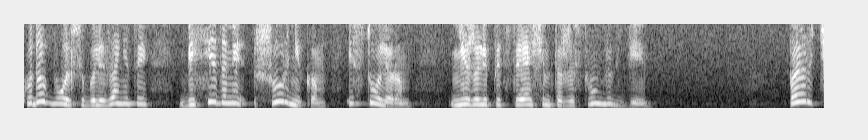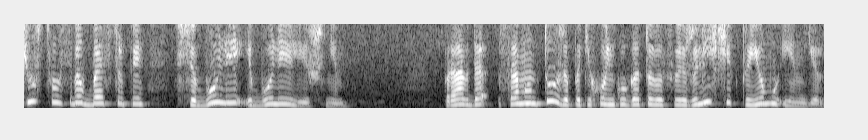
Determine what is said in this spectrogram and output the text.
куда больше были заняты беседами с Шорником и Столером, нежели предстоящим торжеством любви. Пэр чувствовал себя в Беструпе все более и более лишним. Правда, сам он тоже потихоньку готовил свое жилище к приему Ингер.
